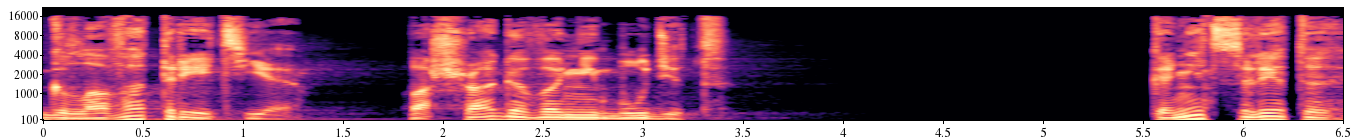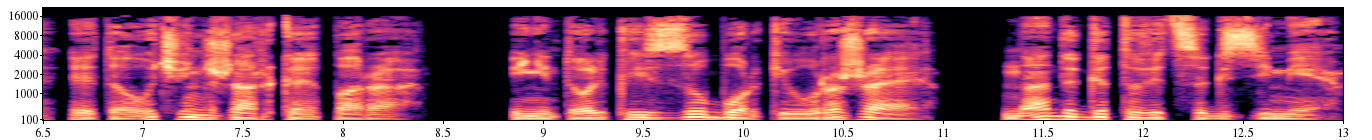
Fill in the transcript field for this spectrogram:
Глава третья. Пошагово не будет. Конец лета — это очень жаркая пора. И не только из-за уборки урожая. Надо готовиться к зиме.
